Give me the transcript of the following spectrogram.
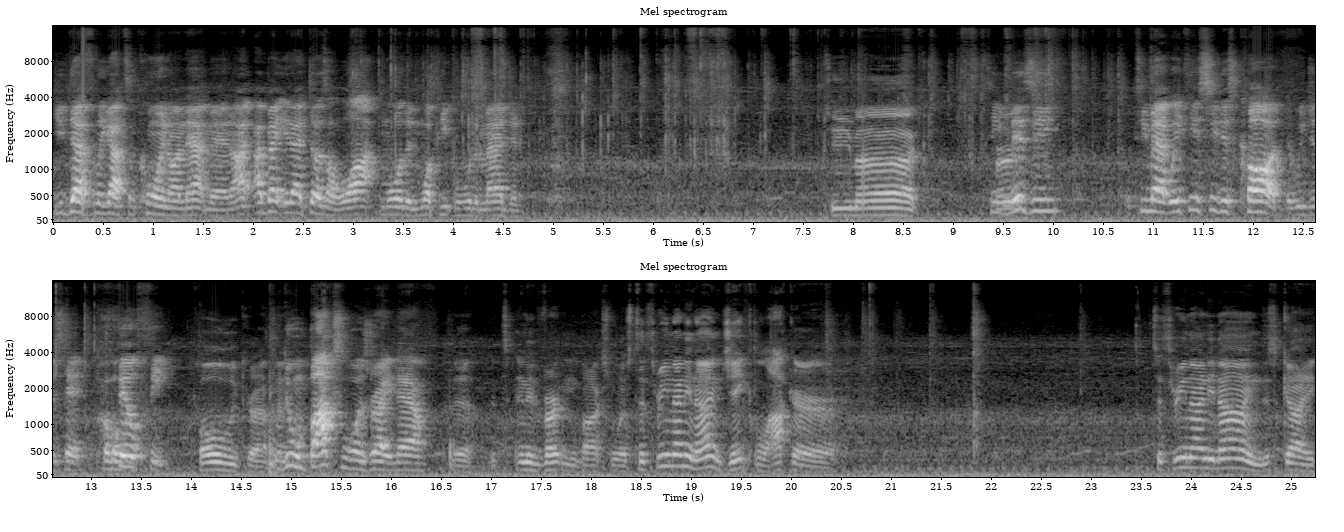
You definitely got some coin on that, man. I, I bet you that does a lot more than what people would imagine. T-Mac. Team Lizzie. Busy. T Mac, wait till you see this card that we just hit. Oh. Filthy. Holy crap. We're doing box wars right now. Yeah, it's inadvertent box wars. To 399, Jake Locker. To 399, this guy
